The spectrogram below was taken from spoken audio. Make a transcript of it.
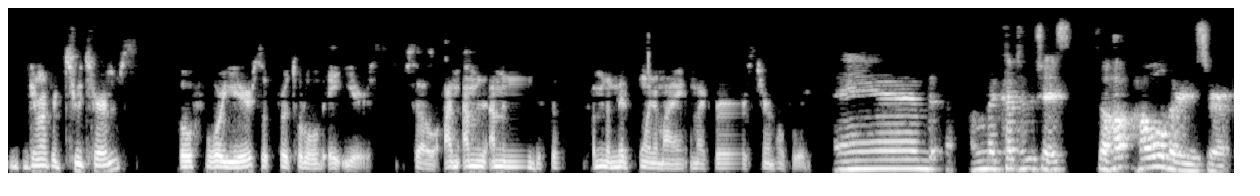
you can run for two terms, both four years, so for a total of eight years. So I'm, I'm, I'm in the, I'm in the midpoint of my, my first term, hopefully. And I'm going to cut to the chase. So how, how old are you, sir?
